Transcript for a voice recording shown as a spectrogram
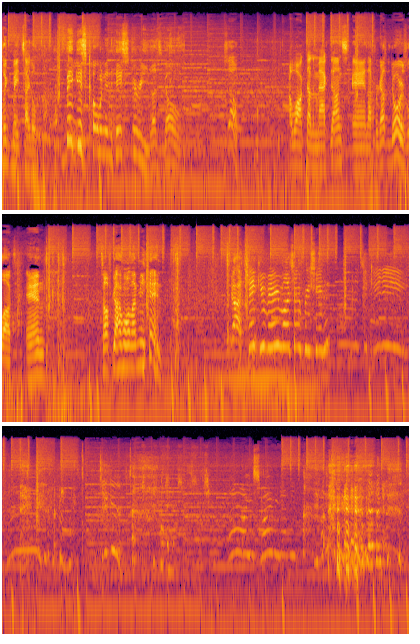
Clickbait title. Biggest cone in history. Let's go. So, I walked out of McDonald's and I forgot the door was locked. And tough guy won't let me in. God, thank you very much. I appreciate it. It's a kitty. Tigger. Oh, he's smiling at me.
